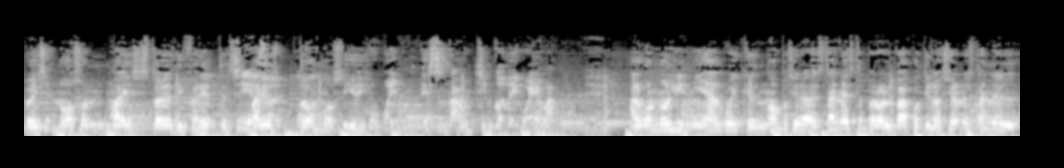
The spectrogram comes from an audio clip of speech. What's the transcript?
Pero dice, no, son varias historias diferentes, Sí, varios o sea, tomos. Y yo dije, güey, eso da un chingo de hueva. Algo no lineal, güey, que no, pues mira, está en este, pero a continuación está en, el,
